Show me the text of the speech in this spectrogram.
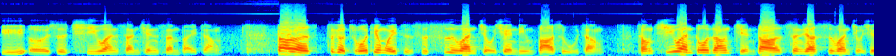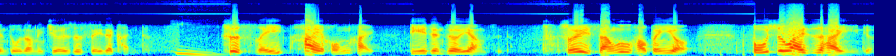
余额是七万三千三百张。到了这个昨天为止是四万九千零八十五张，从七万多张减到剩下四万九千多张，你觉得是谁在砍的？嗯，是谁害红海跌成这个样子的？所以散户好朋友，不是外资害你的，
